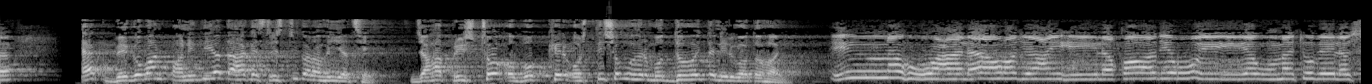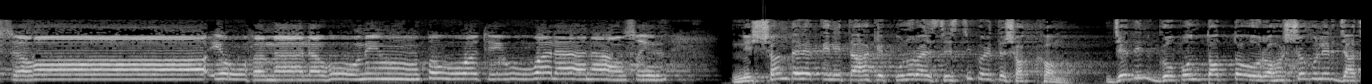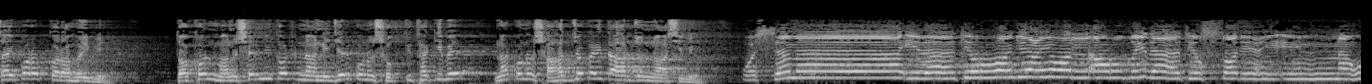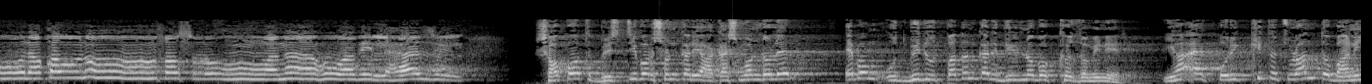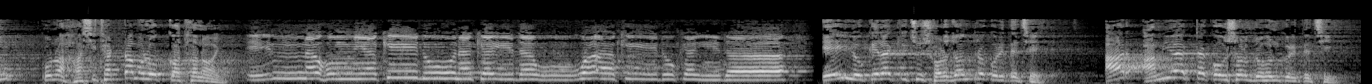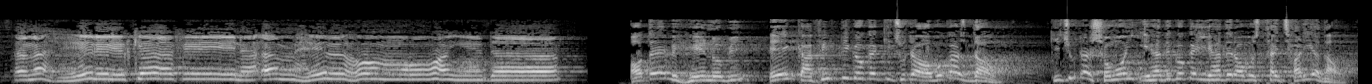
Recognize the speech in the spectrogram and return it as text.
এক বেগবান পানি দিয়া তাহাকে সৃষ্টি করা হইয়াছে যাহা পৃষ্ঠ ও বক্ষের অস্থিসমূহের মধ্য হইতে নির্গত হয় إنه على رجعه لقادر يوم تبلى السرائر فما له من قوة ولا ناصر নিঃসন্দেহে তিনি তাহাকে পুনরায় সৃষ্টি করিতে সক্ষম। যেদিন গোপন তত্ত্ব ও রহস্যগুলির যাচাই পরক করা হইবে তখন মানুষের নিকট না নিজের কোনো শক্তি থাকিবে না কোনো সাহায্যকারী তাহার জন্য আসিবে। শপথ বৃষ্টি বর্ষণকারী আকাশমণ্ডলের এবং উদ্ভিদ উৎপাদনকারী দীর্ণবক্ষ জমিনের। ইহা এক পরীক্ষিত চূড়ান্ত বাণী কোন হাসি ঠাট্টামূলক কথা নয়। এই লোকেরা কিছু ষড়যন্ত্র করিতেছে আর আমিও একটা কৌশল গ্রহণ করিতেছি। অতএব হে নবী এই কাফির দিগকে কিছুটা অবকাশ দাও। কিছুটা সময় ইহাদিগকে ইহাদের অবস্থায় ছাড়িয়া দাও।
